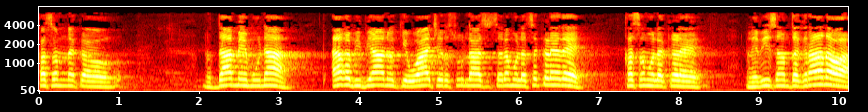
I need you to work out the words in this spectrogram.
قسم نه کاو نو دا میمونه هغه بیبیانو کې وا چې رسول الله صلی الله علیه وسلم له څه کړه ده قسم له کړه نبی سم ته ګران وا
